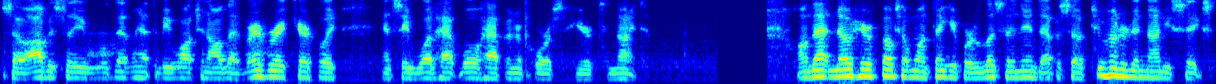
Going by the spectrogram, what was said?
So obviously, we'll definitely have to be watching all that very, very carefully and see what ha- will happen, of course, here tonight. On that note, here, folks, I want to thank you for listening in to episode 296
